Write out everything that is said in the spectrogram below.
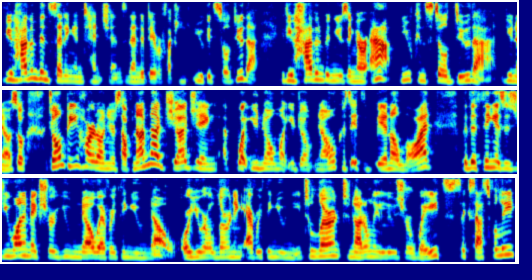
If you haven't been setting intentions and end of day reflections, you could still do that. If you haven't been using our app, you can still do that, you know? So don't be hard on yourself. And I'm not judging uh, what you know and what you don't know because it's been a lot but the thing is, is you want to make sure you know everything you know, or you are learning everything you need to learn to not only lose your weight successfully,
